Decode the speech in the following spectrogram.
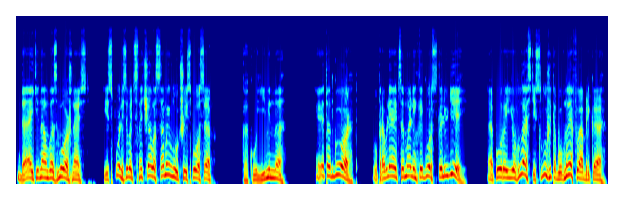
Дайте нам возможность использовать сначала самый лучший способ. Какой именно? Этот город управляется маленькой горсткой людей. Опорой ее власти служит обувная фабрика.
